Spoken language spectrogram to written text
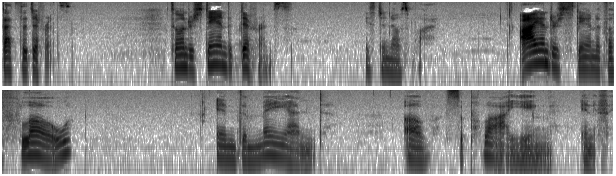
that's the difference. To understand the difference is to know supply. I understand the flow and demand of supplying anything.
